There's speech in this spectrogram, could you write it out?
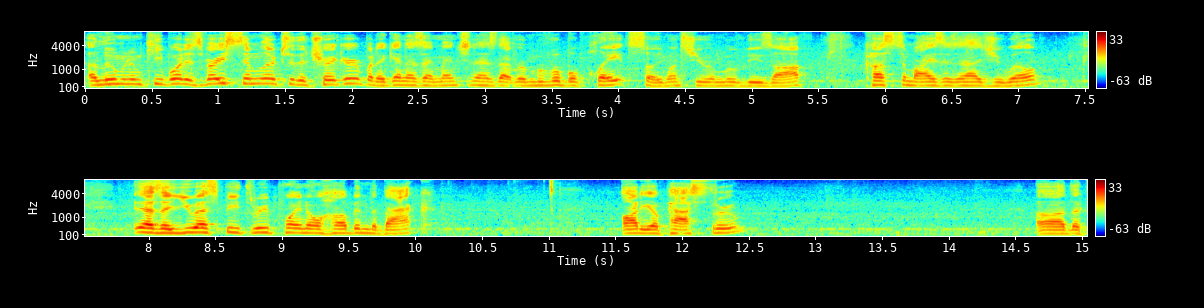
aluminum keyboard. It's very similar to the trigger, but again, as I mentioned, it has that removable plate. So once you remove these off, customize it as you will. It has a USB 3.0 hub in the back, audio pass-through. Uh, the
